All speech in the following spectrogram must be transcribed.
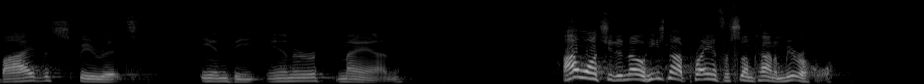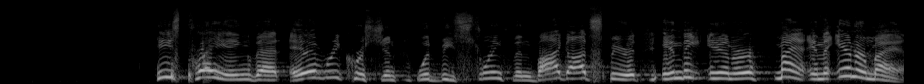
by the Spirit in the inner man. I want you to know he's not praying for some kind of miracle. He's praying that every Christian would be strengthened by God's Spirit in the inner man, in the inner man.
